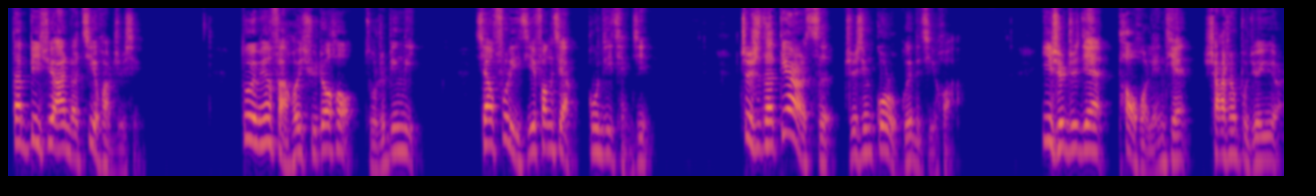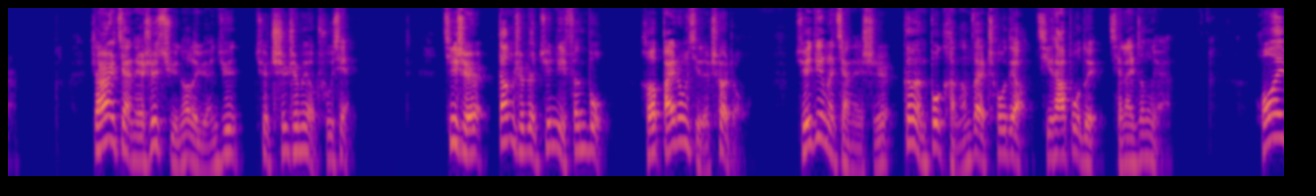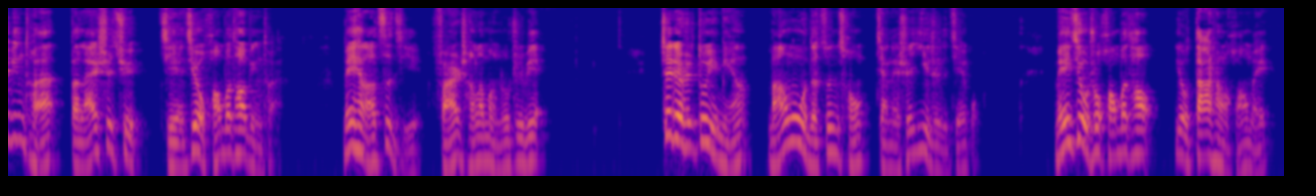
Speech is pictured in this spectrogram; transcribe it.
但必须按照计划执行。杜聿明返回徐州后，组织兵力。向傅里吉方向攻击前进，这是他第二次执行郭汝瑰的计划。一时之间，炮火连天，杀声不绝于耳。然而，蒋介石许诺的援军却迟迟没有出现。其实，当时的军力分布和白崇禧的掣肘，决定了蒋介石根本不可能再抽调其他部队前来增援。黄维兵团本来是去解救黄伯韬兵团，没想到自己反而成了梦中之鳖。这就是杜聿明盲目的遵从蒋介石意志的结果，没救出黄伯韬，又搭上了黄维。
